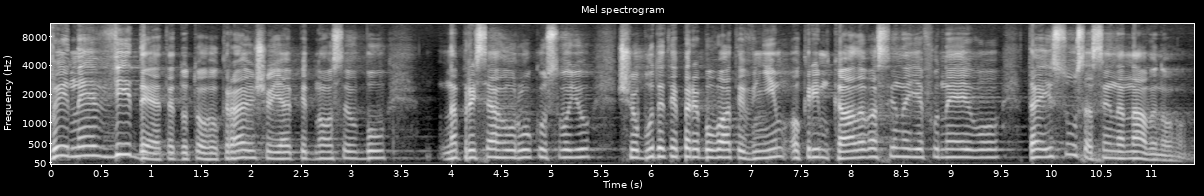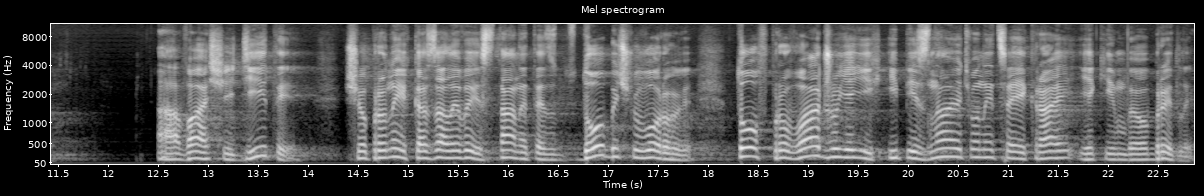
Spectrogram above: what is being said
ви не війдете до того краю, що я підносив був на присягу руку свою, що будете перебувати в нім, окрім Калева, сина Єфунеєвого, та Ісуса, сина Навиного. А ваші діти, що про них казали ви, станете здобиччю ворогові, то впроваджу я їх, і пізнають вони цей край, яким ви обридли.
